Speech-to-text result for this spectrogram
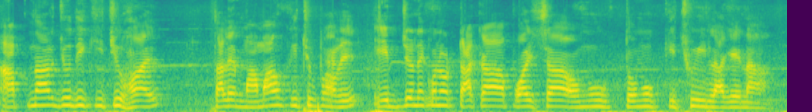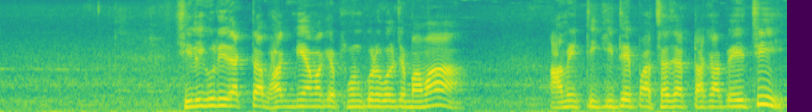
আপনার যদি কিছু হয়, তাহলে মামাও কিছু পাবে। এর জন্য কোনো টাকা, পয়সা, অমুক তমুক কিছুই লাগে না। শিলিগুড়ির একটা ভাগ্নি আমাকে ফোন করে বলছে, মামা, আমি টিকিটে পাঁচ হাজার টাকা পেয়েছি।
